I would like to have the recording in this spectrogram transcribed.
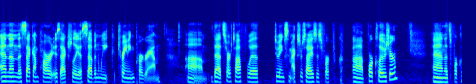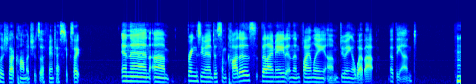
and then the second part is actually a seven week training program um, that starts off with doing some exercises for uh, 4Clojure, and that's 4clojure.com, which is a fantastic site. And then um, brings you into some katas that I made, and then finally um, doing a web app at the end. Hmm.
